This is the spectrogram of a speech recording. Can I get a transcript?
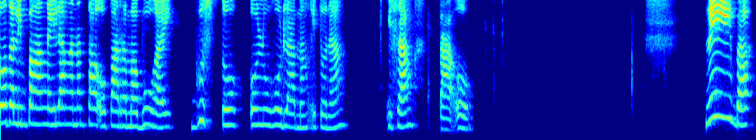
totaling pangangailangan ng tao para mabuhay, gusto o luho lamang ito ng isang tao. Naiiba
